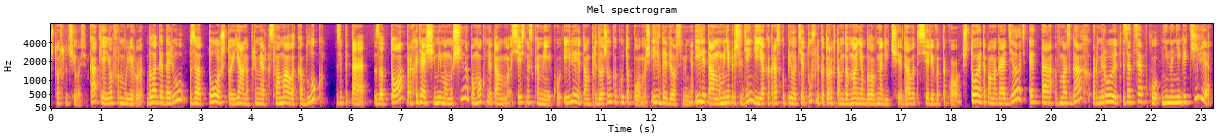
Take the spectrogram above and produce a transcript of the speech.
что случилось. Как я ее формулирую? Благодарю за то, что я, например, сломала каблук, запятая, зато проходящий мимо мужчина помог мне там сесть на скамейку, или там предложил какую-то помощь, или довез меня, или там мне пришли деньги, я как раз купила те туфли, которых там давно не было в наличии, да, в этой серии вот такого. Что это помогает делать? Это в мозгах формирует зацепку не на негативе,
